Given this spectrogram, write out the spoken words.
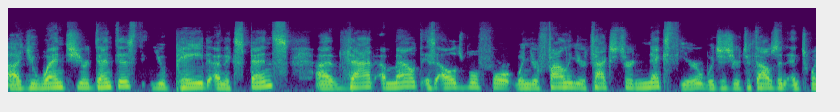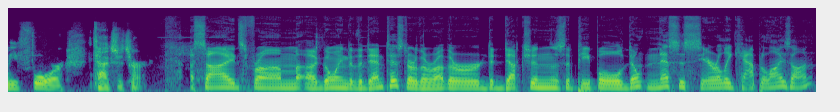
uh, you went to your dentist you paid an expense uh, that amount is eligible for when you're filing your tax return next year which is your 2024 tax return Aside from uh, going to the dentist, are there other deductions that people don't necessarily capitalize on?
